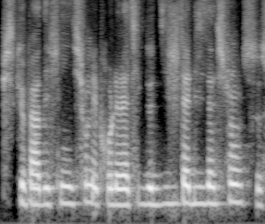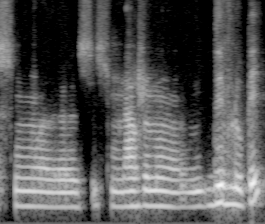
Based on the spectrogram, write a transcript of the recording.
puisque par définition, les problématiques de digitalisation se sont, euh, sont largement développées.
